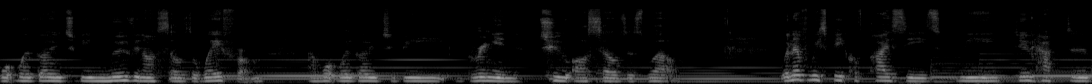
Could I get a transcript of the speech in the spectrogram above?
what we're going to be moving ourselves away from, and what we're going to be bringing to ourselves as well. Whenever we speak of Pisces, we do have to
